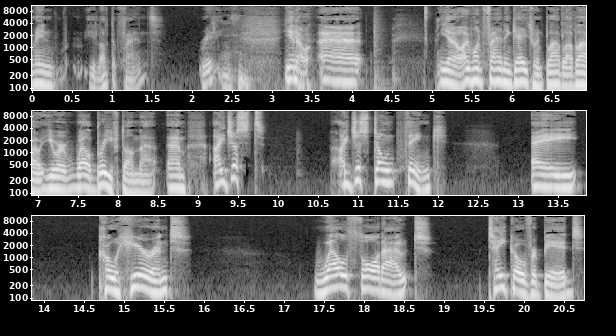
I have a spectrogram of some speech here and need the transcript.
I mean, you love the fans, really. Mm-hmm. You know, uh, you know, I want fan engagement. Blah blah blah. You were well briefed on that. Um, I just, I just don't think a coherent, well thought out takeover bid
